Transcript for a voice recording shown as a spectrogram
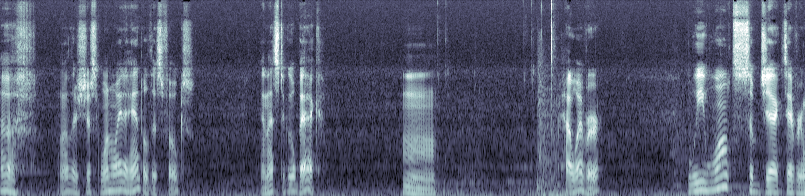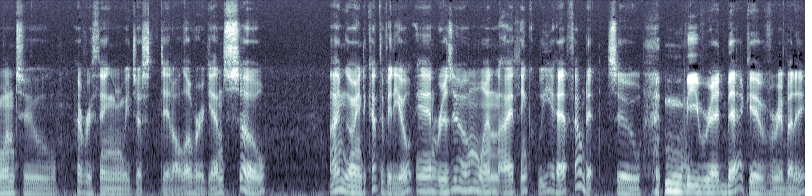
Ugh. Well, there's just one way to handle this, folks. And that's to go back. Hmm. However, we won't subject everyone to everything we just did all over again, so I'm going to cut the video and resume when I think we have found it. So, be right back, everybody.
